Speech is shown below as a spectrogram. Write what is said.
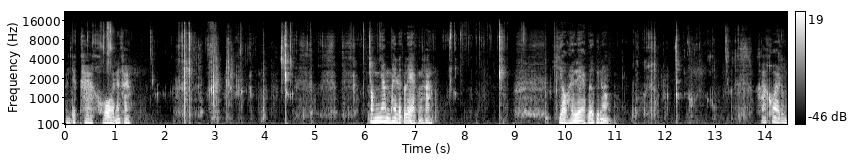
มันจะคาคอนะคะ ต้องย่ำให้แหลกๆนะคะเคี่ยวให้แหลกเลยพี่น้องคาคอต้อง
